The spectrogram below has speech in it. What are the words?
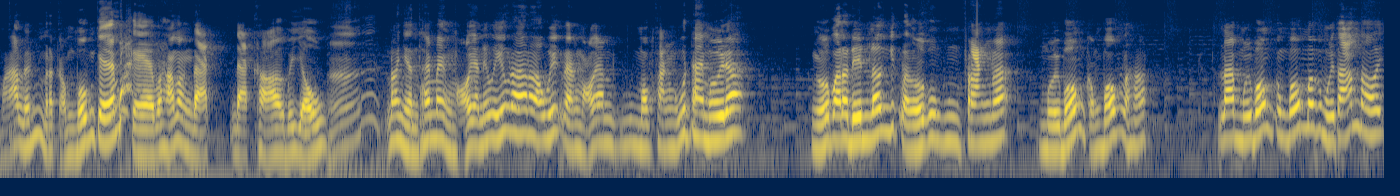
Má lính mà nó cộng 4 chém, kè bữa hổm thằng đạt đạt khờ bị dụ. Nó nhìn thấy mấy thằng mọi anh yếu yếu đó, nó đâu biết rằng mọi anh một thằng quýt 20 đó. Ngựa paladin lớn nhất là ngựa của Frank đó. 14 cộng 4 là hết. Là 14 cộng 4 mới có 18 thôi.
